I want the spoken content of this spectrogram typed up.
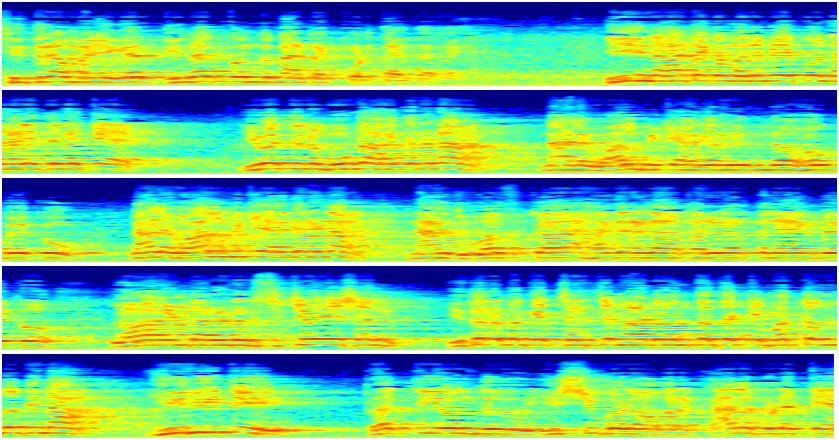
ಸಿದ್ದರಾಮಯ್ಯಗ ದಿನಕ್ಕೊಂದು ನಾಟಕ ಕೊಡ್ತಾ ಇದ್ದಾರೆ. ಈ ನಾಟಕ ಮರಿಬೇಕು ನಾಳೆ ದಿನಕ್ಕೆ. ಇವತ್ತಿನ ಮೂಢ ಹಗರಣ, ನಾಳೆ ವಾಲ್ಮೀಕಿ ಹಗರಣದಿಂದ ಹೋಗಬೇಕು. ನಾಳೆ ವಾಲ್ಮೀಕಿ ಹಗರಣ ನಾಳೆ ವಫ್ಕ ಹಗರಣ ಪರಿವರ್ತನೆ ಆಗಬೇಕು. ಲಾ ಅಂಡ್ ಆರ್ಡರ್ ಸಿಚುವೇಶನ್ ಇದರ ಬಗ್ಗೆ ಚರ್ಚೆ ಮಾಡುವಂಥದ್ದಕ್ಕೆ ಮತ್ತೊಂದು ದಿನ. ಈ ರೀತಿ ಪ್ರತಿಯೊಂದು ಇಶ್ಯೂಗಳು ಅವರ ಕಾಲ ಬುಡಕ್ಕೆ,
